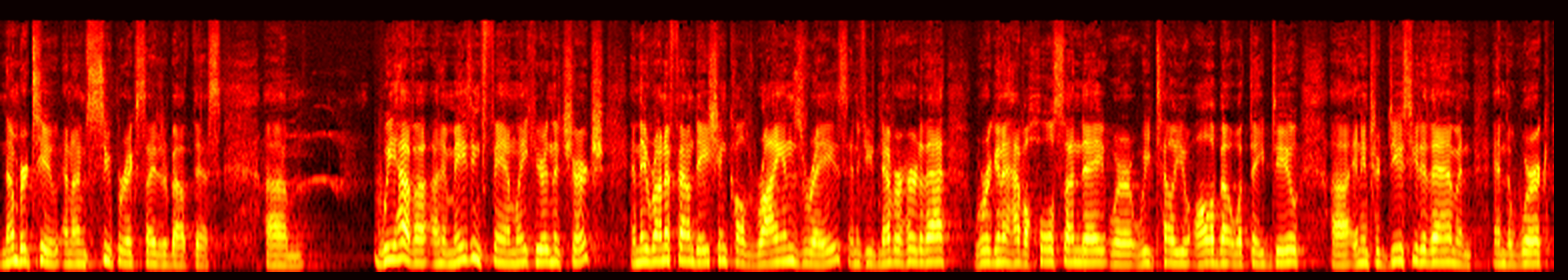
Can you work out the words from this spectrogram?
Number two, and I'm super excited about this. Um, we have a, an amazing family here in the church, and they run a foundation called Ryan's Raise. And if you've never heard of that, we're going to have a whole Sunday where we tell you all about what they do uh, and introduce you to them and, and the work.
